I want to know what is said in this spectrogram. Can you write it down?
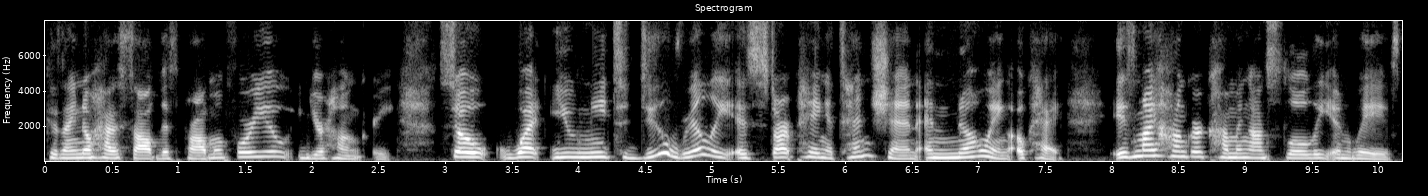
because I know how to solve this problem for you. You're hungry. So what you need to do really is start paying attention and knowing, okay, is my hunger coming on slowly in waves?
